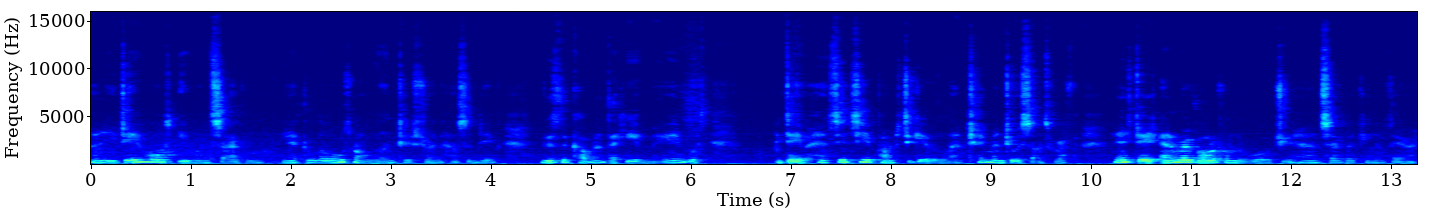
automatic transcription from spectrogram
And he did was even Lord. Yet the Lord was not willing to destroy the house of David, because the covenant that he had made with David, and since he had promised to give the land to him and to his sons forever. In his days, Edom revolted from the rule of Judah and served the king of there.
